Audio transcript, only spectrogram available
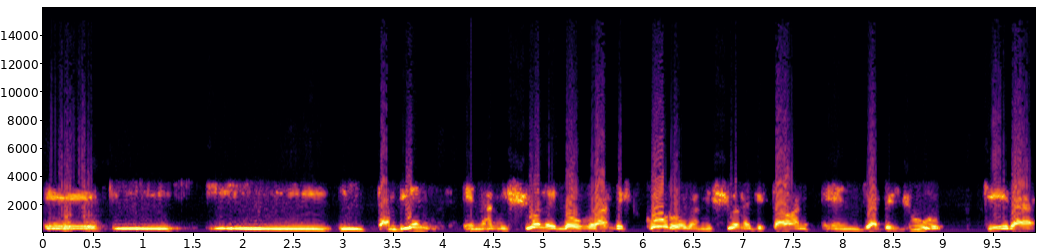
Eh, y, y, y también en las misiones, los grandes coros de las misiones que estaban en Yapeyú, que era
